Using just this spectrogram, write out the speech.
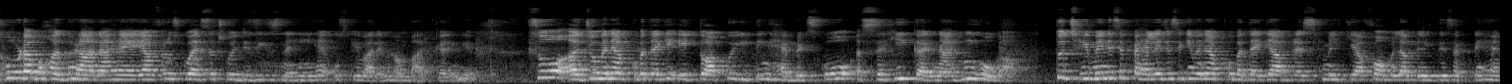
थोड़ा बहुत बढ़ाना है या फिर उसको ऐसा कोई डिज़ीज़ नहीं है उसके बारे में हम बात करेंगे। सो so, जो मैंने आपको बताया कि एक तो आपको ईटिंग हैबिट्स को सही करना ही होगा। तो छह महीने से पहले, जैसे कि मैंने आपको बताया कि आप ब्रेस्ट मिल्क या फॉर्मूला मिल्क दे सकते हैं।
